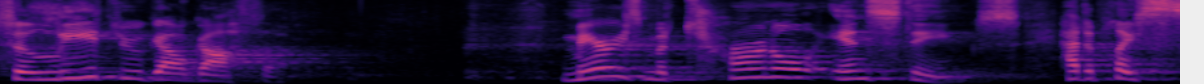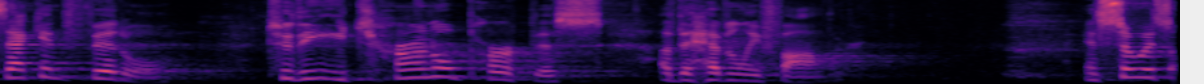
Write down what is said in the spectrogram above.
to lead through Golgotha, Mary's maternal instincts had to play second fiddle to the eternal purpose of the Heavenly Father. And so it's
